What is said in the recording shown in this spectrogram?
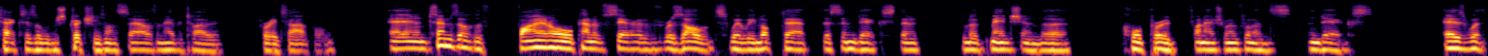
taxes or restrictions on sales and advertising, for example. And in terms of the final kind of set of results where we looked at this index that Luke mentioned, the corporate financial influence index, as with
